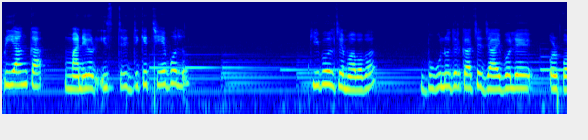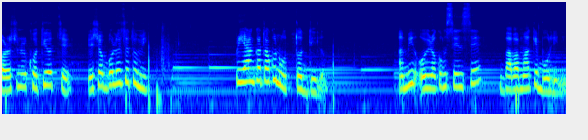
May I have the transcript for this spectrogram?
প্রিয়াঙ্কা মানে ওর স্ত্রীর দিকে চেয়ে বলল, কি বলছে মা বাবা? বুবুন ওদের কাছে যায় বলে ওর পড়াশোনার ক্ষতি হচ্ছে? এসব বলেছে তুমি? প্রিয়াঙ্কা তখন উত্তর দিল, আমি ওই রকম সেন্সে বাবা মাকে বলিনি।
